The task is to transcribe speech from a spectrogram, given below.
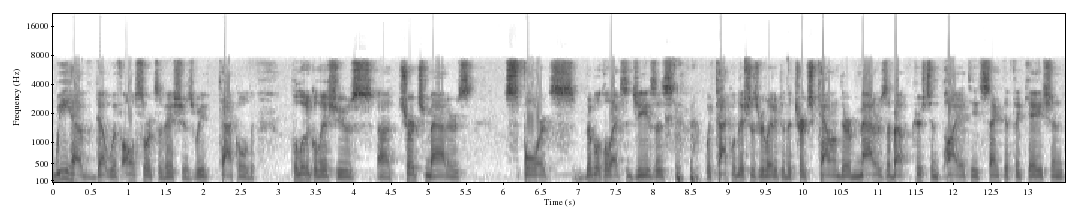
we have dealt with all sorts of issues. We've tackled political issues, uh, church matters, sports, biblical exegesis. We've tackled issues related to the church calendar, matters about Christian piety, sanctification,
